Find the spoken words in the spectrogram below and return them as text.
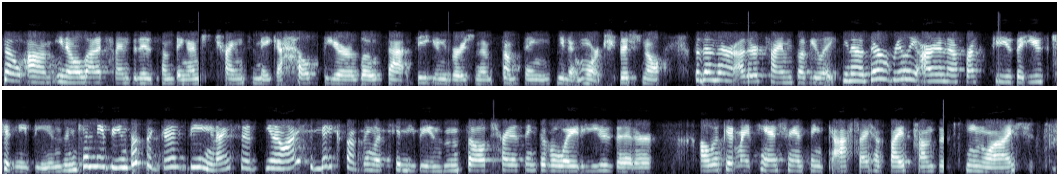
So, um, you know, a lot of times it is something I'm just trying to make a healthier, low-fat, vegan version of something, you know, more traditional. But then there are other times I'll be like, you know, there really aren't enough recipes that use kidney beans, and kidney beans that's a good bean. I should, you know, I should make something with kidney beans, and so I'll try to think of a way to use it, or I'll look at my pantry and think, gosh, I have five pounds of quinoa. I should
